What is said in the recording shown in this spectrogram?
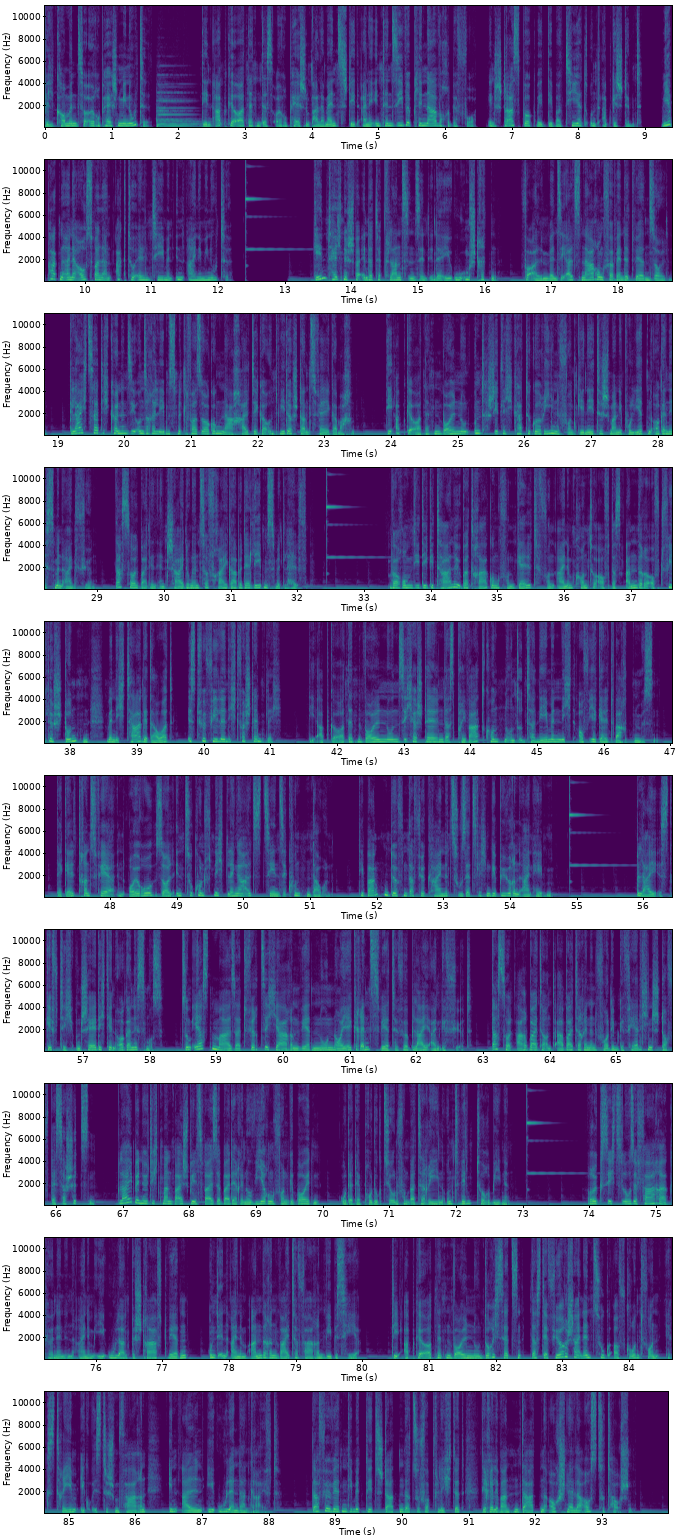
Willkommen zur Europäischen Minute. Den Abgeordneten des Europäischen Parlaments steht eine intensive Plenarwoche bevor. In Straßburg wird debattiert und abgestimmt. Wir packen eine Auswahl an aktuellen Themen in eine Minute. Gentechnisch veränderte Pflanzen sind in der EU umstritten, vor allem wenn sie als Nahrung verwendet werden sollen. Gleichzeitig können sie unsere Lebensmittelversorgung nachhaltiger und widerstandsfähiger machen. Die Abgeordneten wollen nun unterschiedliche Kategorien von genetisch manipulierten Organismen einführen. Das soll bei den Entscheidungen zur Freigabe der Lebensmittel helfen. Warum die digitale Übertragung von Geld von einem Konto auf das andere oft viele Stunden, wenn nicht Tage dauert, ist für viele nicht verständlich. Die Abgeordneten wollen nun sicherstellen, dass Privatkunden und Unternehmen nicht auf ihr Geld warten müssen. Der Geldtransfer in Euro soll in Zukunft nicht länger als 10 Sekunden dauern. Die Banken dürfen dafür keine zusätzlichen Gebühren einheben. Blei ist giftig und schädigt den Organismus. Zum ersten Mal seit 40 Jahren werden nun neue Grenzwerte für Blei eingeführt. Das soll Arbeiter und Arbeiterinnen vor dem gefährlichen Stoff besser schützen. Blei benötigt man beispielsweise bei der Renovierung von Gebäuden oder der Produktion von Batterien und Windturbinen. Rücksichtslose Fahrer können in einem EU-Land bestraft werden und in einem anderen weiterfahren wie bisher. Die Abgeordneten wollen nun durchsetzen, dass der Führerscheinentzug aufgrund von extrem egoistischem Fahren in allen EU-Ländern greift. Dafür werden die Mitgliedstaaten dazu verpflichtet, die relevanten Daten auch schneller auszutauschen.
